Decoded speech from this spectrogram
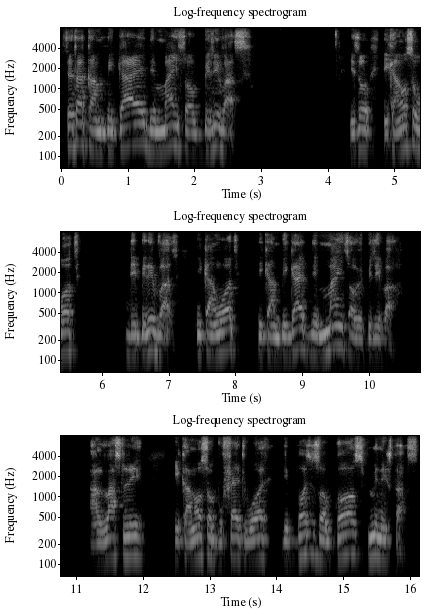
Satan can beguile the minds of believers. So he can also what? The believers. He can what? He can beguile the minds of a believer. And lastly, he can also buffet what? The bosses of God's ministers.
